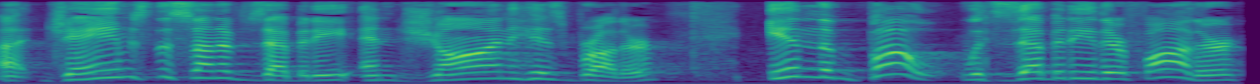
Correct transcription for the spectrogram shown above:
uh, James the son of Zebedee and John his brother, in the boat with Zebedee their father,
